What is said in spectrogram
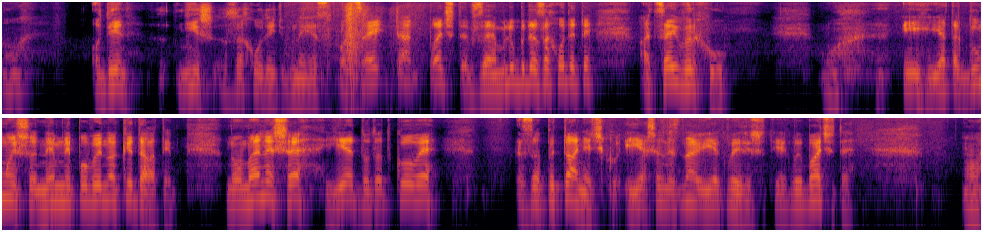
О, один ніж заходить вниз, оцей, так, бачите, в землю буде заходити, а цей вверху. О, і я так думаю, що ним не повинно кидати. Ну, в мене ще є додаткове запитаннячко, і я ще не знаю, як вирішити. Як ви бачите, о,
